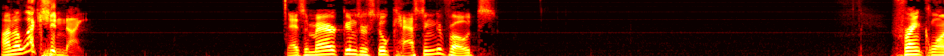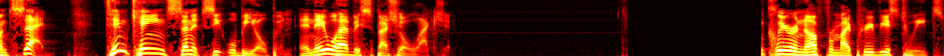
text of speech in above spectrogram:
On election night, as Americans are still casting their votes, Frank Luntz said, Tim Kaine's Senate seat will be open, and they will have a special election. Clear enough from my previous tweets.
